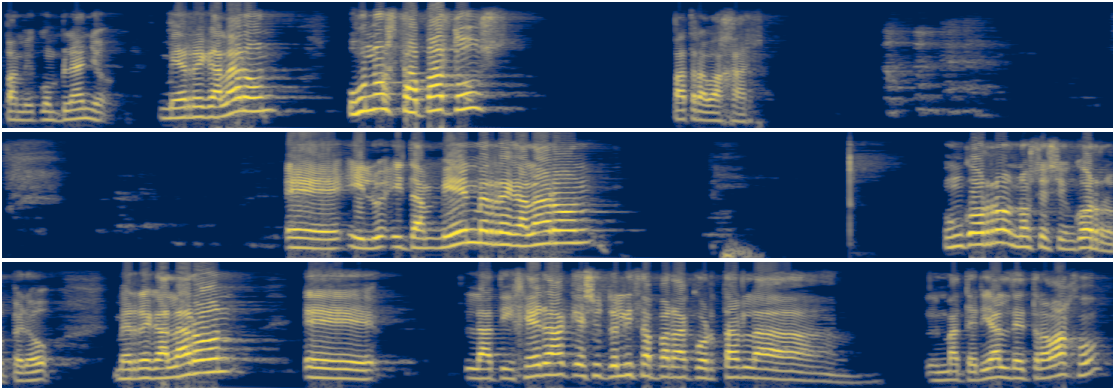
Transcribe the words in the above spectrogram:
para mi cumpleaños me regalaron unos zapatos para trabajar. Eh, y, también me regalaron un gorro, no sé si un gorro, pero me regalaron eh, la tijera que se utiliza para cortar el material de trabajo,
